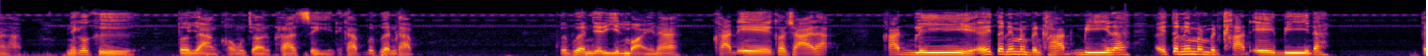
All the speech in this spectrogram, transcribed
นะครับ นี่ก็คือตัวอย่างของวงจรคลาสสี่นะครับเพื่อนๆครับ เพื่อนๆจะได้ยินบ่อยนะคลาส A ก็ใช้และคลาส B เอ้ยตัวนี้มันเป็นคลาส B นะเอ้ยตัวนี้มันเป็นคลาส A B นะแต่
